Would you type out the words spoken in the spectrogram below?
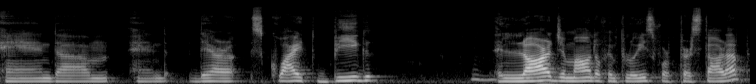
and um, and they are quite big a large amount of employees for per startup,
